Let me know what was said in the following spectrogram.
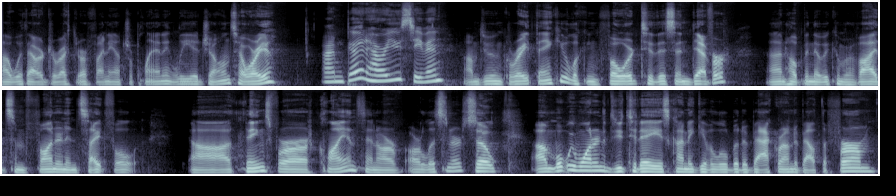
uh, with our Director of Financial Planning, Leah Jones. How are you? I'm good. How are you, Stephen? I'm doing great. Thank you. Looking forward to this endeavor and hoping that we can provide some fun and insightful uh, things for our clients and our, our listeners. So, um, what we wanted to do today is kind of give a little bit of background about the firm,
